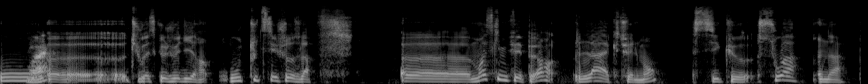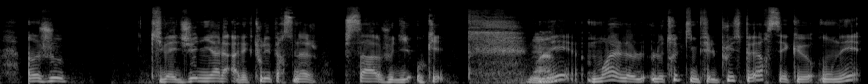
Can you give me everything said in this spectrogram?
ou euh, tu vois ce que je veux dire, hein, ou toutes ces choses-là. Euh, moi, ce qui me fait peur, là actuellement, c'est que soit on a un jeu qui va être génial avec tous les personnages, ça je dis ok. Mais moi, le, truc qui me fait le plus peur, c'est que on est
